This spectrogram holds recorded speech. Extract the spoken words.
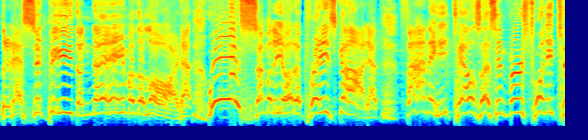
Blessed be the name of the Lord. Woo! Somebody ought to praise God. Finally, he tells us in verse 22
